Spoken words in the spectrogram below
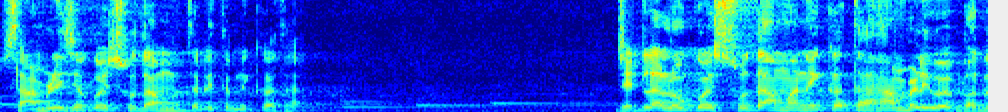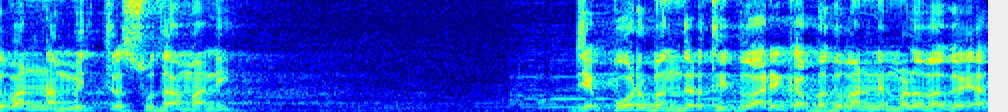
સાંભળી છે કોઈ સુદામા ચરિત્રની કથા? જેટલા લોકોએ સુદામાની કથા સાંભળી હોય, ભગવાનના મિત્ર સુદામાની, જે પોરબંદરથી દ્વારિકા ભગવાનને મળવા ગયા,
